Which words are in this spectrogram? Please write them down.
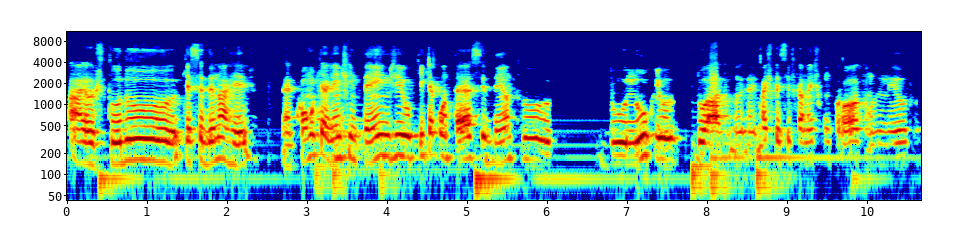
Ah, eu estudo QCD na rede. Né? Como que a gente entende o que, que acontece dentro do núcleo do átomo, né? mais especificamente com prótons e nêutrons.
